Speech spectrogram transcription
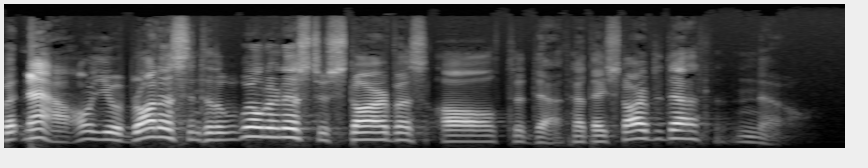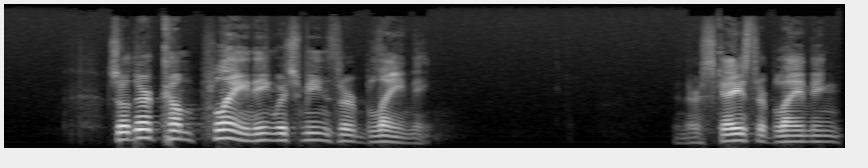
But now you have brought us into the wilderness to starve us all to death. Had they starved to death? No. So they're complaining, which means they're blaming. In their case, they're blaming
